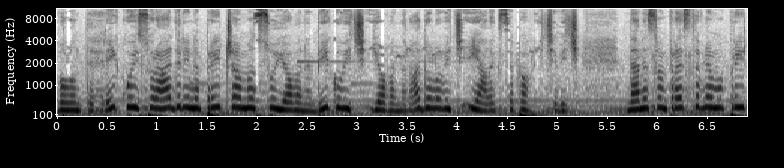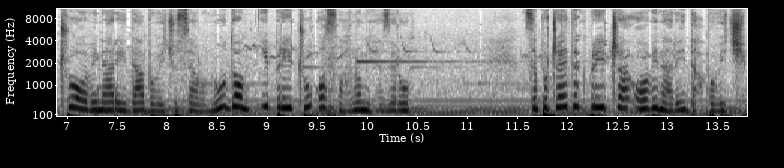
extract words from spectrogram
Volonteri koji su radili na pričama su Jovana Bigović, Jovana Radulović i Aleksa Pavlićević. Danas vam predstavljamo priču o vinariji Dabović u selu Nudo i priču o Slanom jezeru. Za početak priča o vinariji Dabović.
